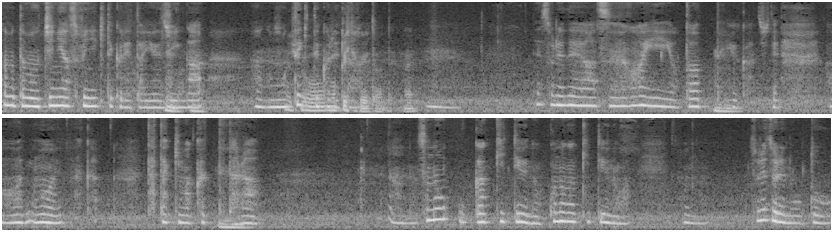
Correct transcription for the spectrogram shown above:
たまたまうちに遊びに来てくれた友人が、あの持ってきてくれた。最初持ってきてくれたんだよね。うん。でそれであすごいいい音っていう感じで、もうもうなんか叩きまくってたら、あのその楽器っていうのこの楽器っていうのはあのそれぞれの音を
